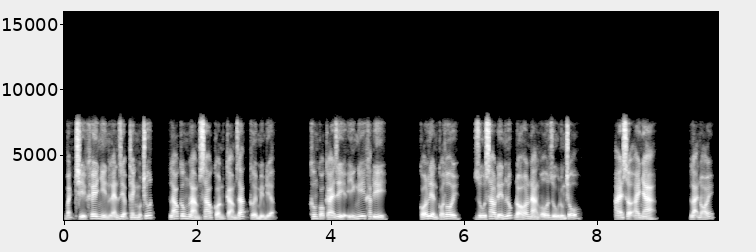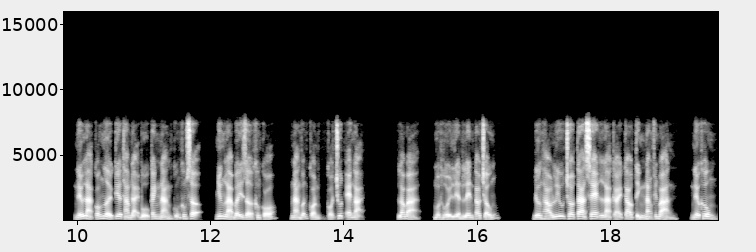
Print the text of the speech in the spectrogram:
Bạch chỉ khê nhìn lén diệp thanh một chút lão công làm sao còn cảm giác cười mỉm điện. Không có cái gì ý nghĩ khác đi. Có liền có thôi, dù sao đến lúc đó nàng ô dù đúng chỗ. Ai sợ ai nha. Lại nói, nếu là có người kia tham đại bổ canh nàng cũng không sợ, nhưng là bây giờ không có nàng vẫn còn có chút e ngại. Lão bà, một hồi liền lên cao trống. Đường hào lưu cho ta xe là cái cao tính năng phiên bản, nếu không,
